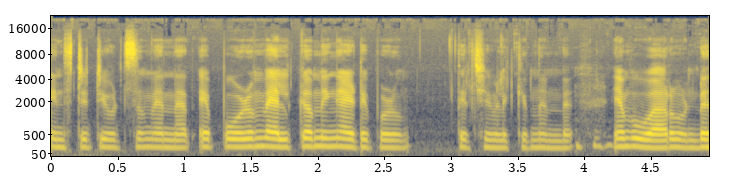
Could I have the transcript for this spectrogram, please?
ഇൻസ്റ്റിറ്റ്യൂട്ട്സും എന്നെ എപ്പോഴും വെൽക്കമിങ് ആയിട്ട് ഇപ്പോഴും തിരിച്ചു വിളിക്കുന്നുണ്ട്. ഞാൻ പോവാറുമുണ്ട്.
